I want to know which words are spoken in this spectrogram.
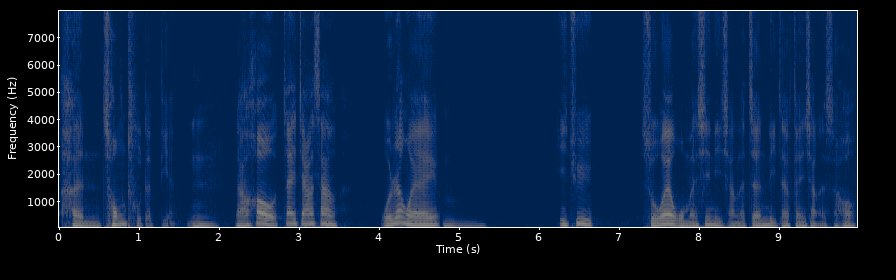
很冲突的点。嗯，然后再加上。我认为，嗯，一句所谓我们心里想的真理，在分享的时候，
